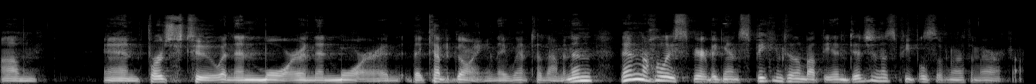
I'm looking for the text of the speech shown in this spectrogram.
Um, and first two and then more and then more and they kept going and they went to them. And then then the holy spirit began speaking to them about the indigenous peoples of north america.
